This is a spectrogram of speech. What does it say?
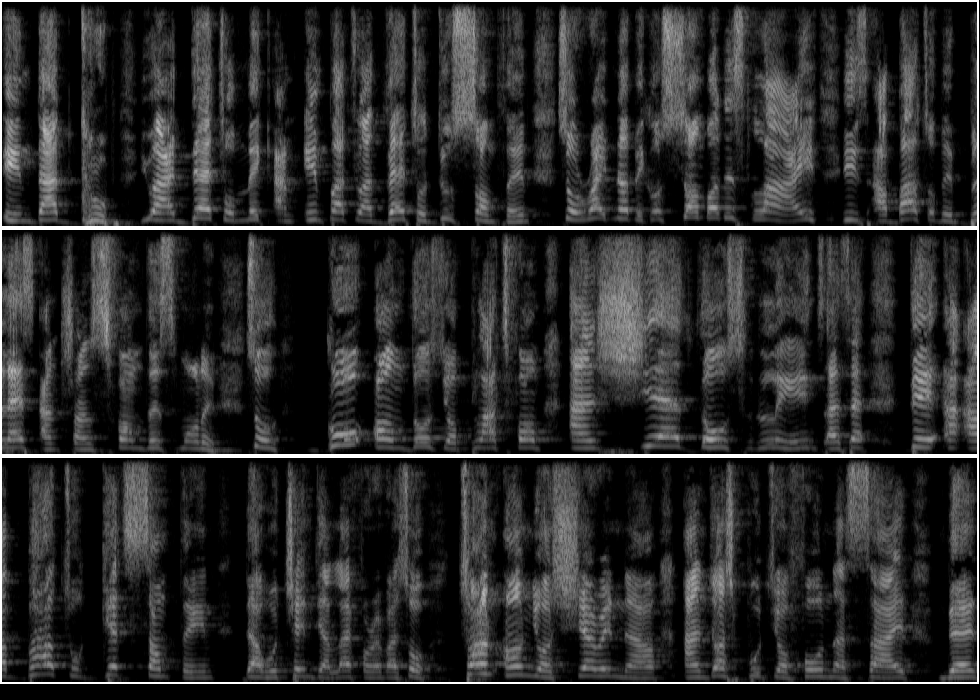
in that group. You are there to make an impact. You are there to do something. So right now, because somebody's life is about to be blessed and transformed this morning. So go on those your platform and share those links. I said they are about to get something that will change their life forever. So turn on your sharing now and just put your phone aside. Then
